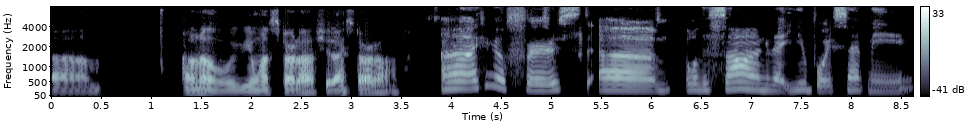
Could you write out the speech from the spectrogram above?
Um, I don't know. You want to start off? Should I start off? Uh, I can go first. Um, well, the song that you boy sent me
